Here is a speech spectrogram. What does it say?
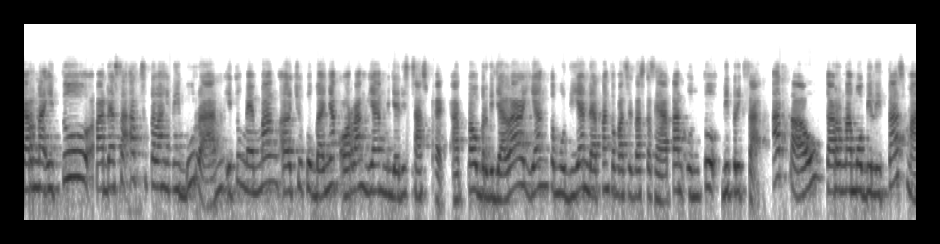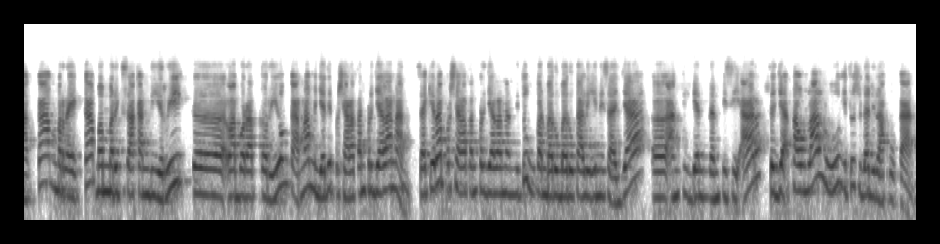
Karena itu pada saat setelah liburan itu memang uh, cukup banyak orang yang menjadi suspek atau bergejala yang kemudian datang ke fasilitas kesehatan untuk diperiksa. Atau karena mobilitas maka mereka memeriksakan diri ke laboratorium karena menjadi persyaratan perjalanan. Saya kira persyaratan perjalanan itu bukan baru-baru kali ini saja uh, antigen dan PCR sejak tahun lalu itu sudah dilakukan.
